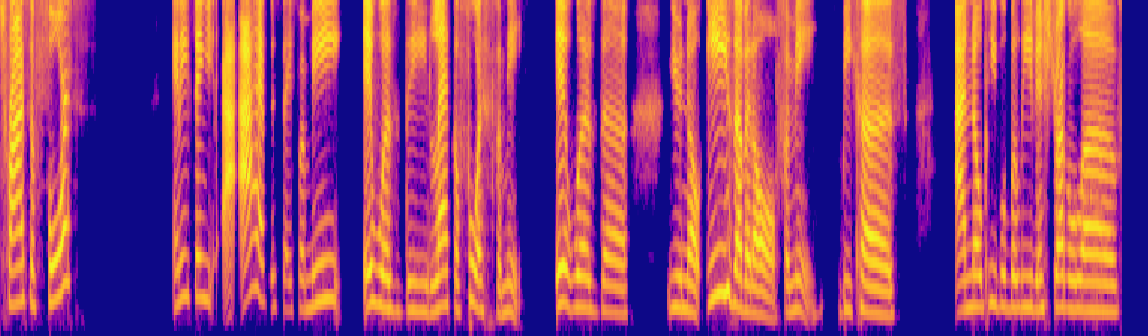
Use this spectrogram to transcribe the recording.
trying to force anything, I, I have to say for me, it was the lack of force for me. It was the, you know, ease of it all for me because I know people believe in struggle love.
